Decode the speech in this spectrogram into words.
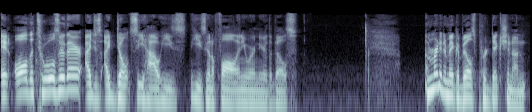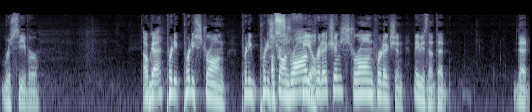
and all the tools are there, I just I don't see how he's he's going to fall anywhere near the Bills. I'm ready to make a Bills prediction on receiver. Okay. Pretty pretty strong. Pretty pretty A strong strong feel. prediction? Strong prediction. Maybe it's not that that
